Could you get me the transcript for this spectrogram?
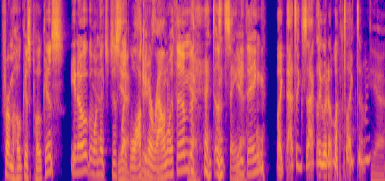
from Hocus Pocus. You know, the one that's just Yeah, like walking seriously. around with him Yeah. and doesn't say Yeah. anything. Like that's exactly what it looked like to me. Yeah.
